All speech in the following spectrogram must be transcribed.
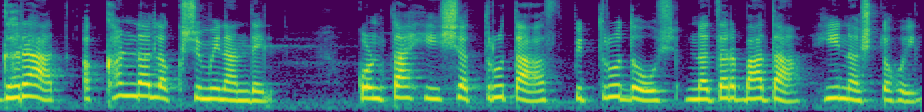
घरात अखंड लक्ष्मी नांदेल. कोणताही शत्रुतास पितृदोष नजरबाधा ही नष्ट होईल.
